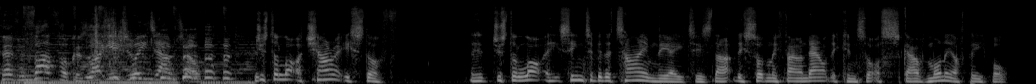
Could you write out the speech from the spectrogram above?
They're for fat fuckers like you to eat out of. just a lot of charity stuff. Just a lot. It seemed to be the time, the 80s, that they suddenly found out they can sort of scav money off people.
